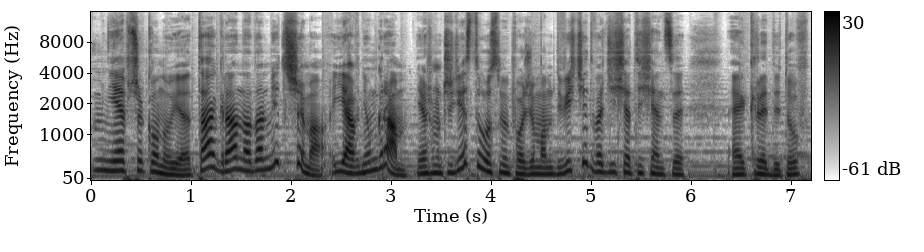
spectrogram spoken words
mnie przekonuje. Ta gra nadal mnie trzyma. Ja w nią gram. Ja już mam 38 poziom, mam 220 tysięcy e, kredytów,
